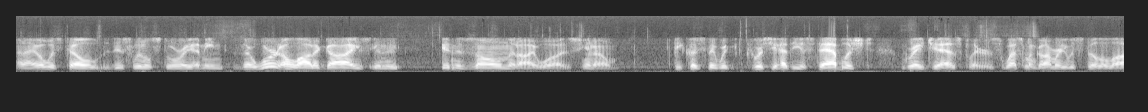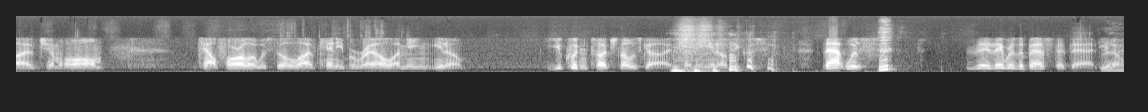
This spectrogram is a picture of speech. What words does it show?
and I always tell this little story. I mean, there weren't a lot of guys in the in the zone that I was, you know, because they were. Of course, you had the established great jazz players. Wes Montgomery was still alive. Jim Hall, Tal Farlow was still alive. Kenny Burrell. I mean, you know, you couldn't touch those guys. I mean, you know, because that was they, they were the best at that, you know.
